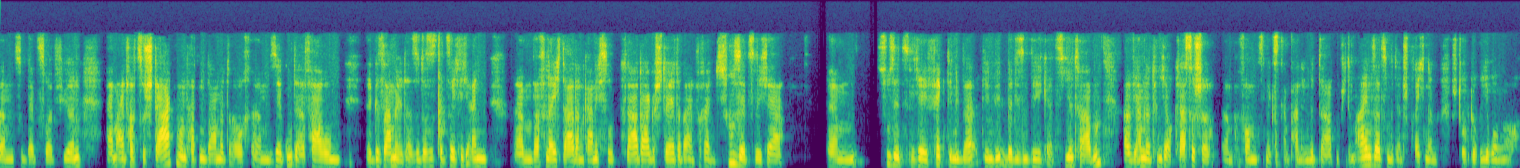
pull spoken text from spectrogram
ähm, zum Betzold führen, ähm, einfach zu stärken und hatten damit auch ähm, sehr gute Erfahrungen äh, gesammelt. Also das ist tatsächlich ein, ähm, war vielleicht da dann gar nicht so klar dargestellt, aber einfach ein zusätzlicher ähm, zusätzlicher Effekt, den, über, den, wir über diesen Weg erzielt haben. Aber wir haben natürlich auch klassische ähm, Performance-Mix-Kampagnen mit Datenfeed im Einsatz und mit entsprechenden Strukturierungen auch.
